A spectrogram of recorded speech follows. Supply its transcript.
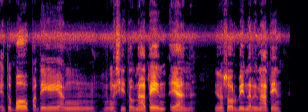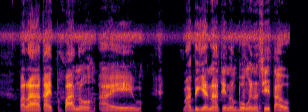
Ito po, pati ang mga sitaw natin, ayan, sinosurvey na rin natin para kahit papaano ay mabigyan natin ng bunga ng sitaw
